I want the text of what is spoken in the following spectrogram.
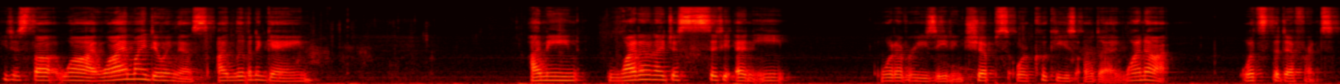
He just thought, why? Why am I doing this? I live in a game. I mean, why don't I just sit and eat whatever he's eating, chips or cookies all day? Why not? What's the difference?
